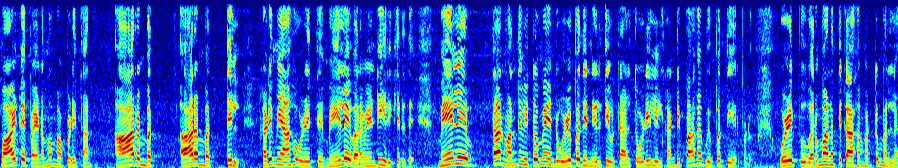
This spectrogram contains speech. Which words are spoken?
வாழ்க்கை பயணமும் அப்படித்தான். ஆரம்ப ஆரம்பத்தில் கடுமையாக உழைத்து மேலே வர வேண்டி இருக்கிறது. மேலே தான் வந்துவிட்டோமே என்று உழைப்பதை நிறுத்திவிட்டால் தொழிலில் கண்டிப்பாக விபத்து ஏற்படும். உழைப்பு வருமானத்துக்காக மட்டுமல்ல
